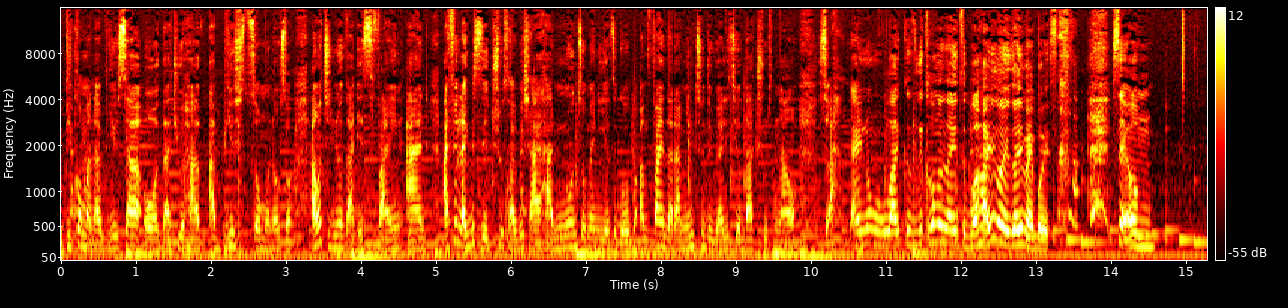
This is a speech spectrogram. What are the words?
become an abuser or that you have abused someone also i want you to know that it's fine. And i feel like this is a truth i wish i had known so many years ago but i'm fine that i'm into the reality of that truth now. So i, I know like the common line but how you know enjoying my voice? So um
